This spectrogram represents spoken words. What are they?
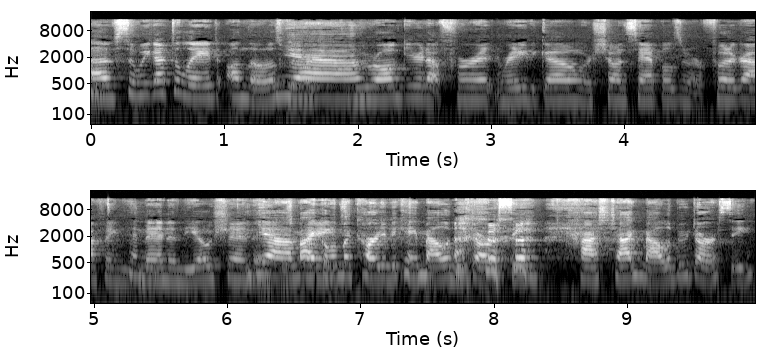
Um, so we got delayed on those. We Yeah. Were, we were all geared up for it and ready to go. And we were showing samples and we were photographing And- men in the ocean. and yeah, Michael great. McCarty became Malibu Darcy. Hashtag Malibu Darcy.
